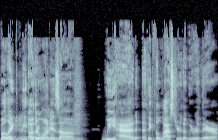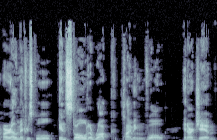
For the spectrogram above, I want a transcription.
but like Yeah. the other one is um we had i think the last year that we were there our elementary school installed a rock climbing wall in our gym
